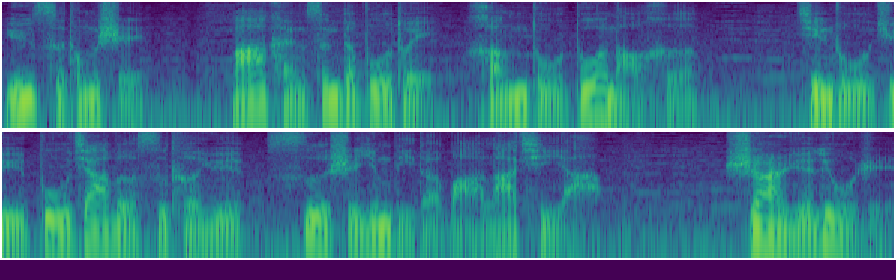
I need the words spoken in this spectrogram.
与此同时，马肯森的部队横渡多瑙河，进入距布加勒斯特约四十英里的瓦拉契亚。十二月六日，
